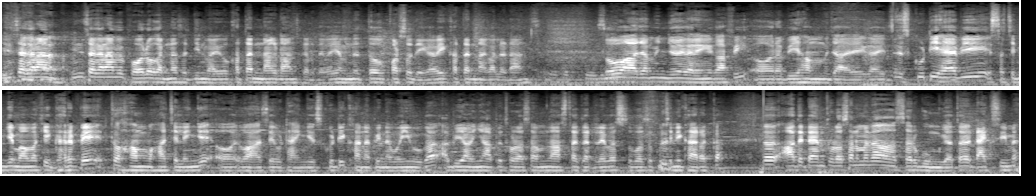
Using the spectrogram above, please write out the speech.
इंस्टाग्राम इंस्टाग्राम पे फॉलो करना सचिन भाई को खतरनाक डांस करते भाई हमने तो परसों देखा भाई खतरनाक वाला डांस सो so, आज हम इंजॉय करेंगे काफ़ी और अभी हम जा रहे हैं गाइस स्कूटी है अभी सचिन के मामा के घर पे तो हम वहाँ चलेंगे और वहाँ से उठाएँगे स्कूटी खाना पीना वहीं होगा। अभी यहाँ पे थोड़ा सा हम नाश्ता कर रहे हैं बस सुबह से कुछ नहीं खा रखा। तो आते टाइम थोड़ा सा ना मेरा सर घूम गया था टैक्सी में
